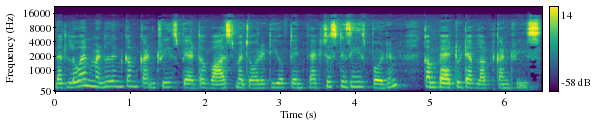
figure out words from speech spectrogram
that low and middle income countries bear the vast majority of the infectious disease burden compared to developed countries.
